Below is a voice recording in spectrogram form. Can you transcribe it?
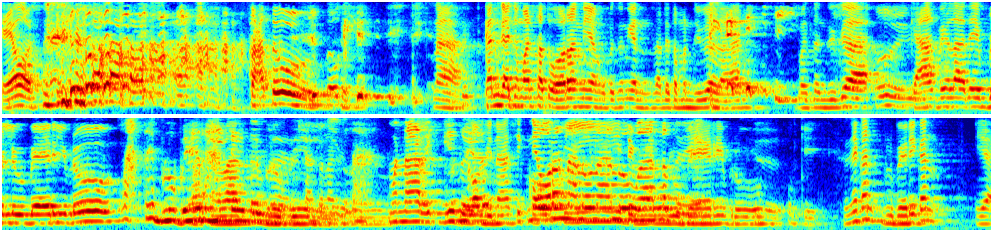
Chaos. Satu. oke Nah, kan nggak cuma satu orang nih yang pesen kan, ada temen juga kan. Pesen juga cafe latte blueberry, Bro. Latte blueberry. Latte blueberry. Menarik gitu ya. Kombinasi Ini orang nano-nano dengan banget ini. blueberry, Bro. Iya, Oke. Biasanya kan blueberry kan ya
